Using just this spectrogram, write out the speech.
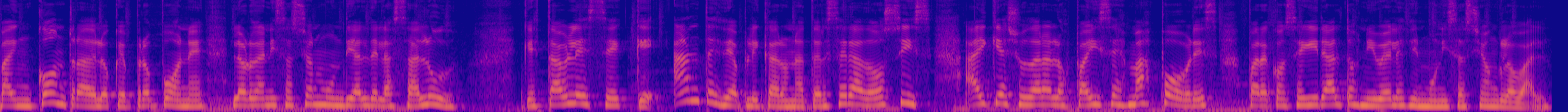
va en contra de lo que propone la Organización Mundial de la Salud, que establece que antes de aplicar una tercera dosis hay que ayudar a los países más pobres para conseguir altos niveles de inmunización global.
